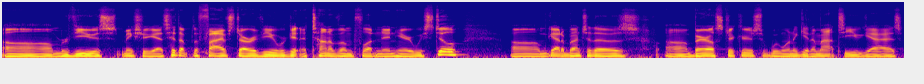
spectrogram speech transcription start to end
um, reviews. Make sure you guys hit up the five star review. We're getting a ton of them flooding in here. We still um, got a bunch of those uh, barrel stickers. We want to get them out to you guys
